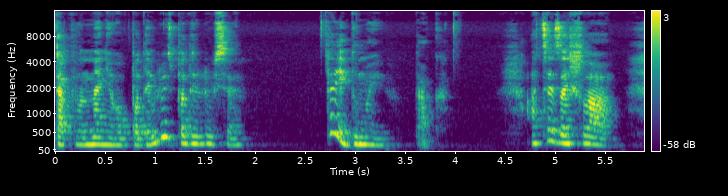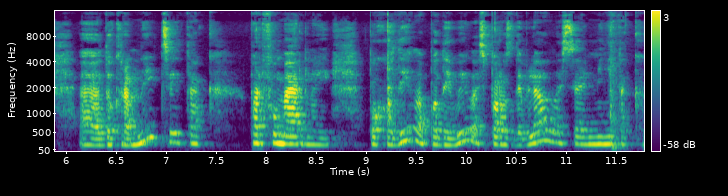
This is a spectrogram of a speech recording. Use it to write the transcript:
Так на нього подивлюсь, подивлюся. Та й думаю, так. А це зайшла е, до крамниці, так, парфумерної, походила, подивилась, пороздивлялася, і мені так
